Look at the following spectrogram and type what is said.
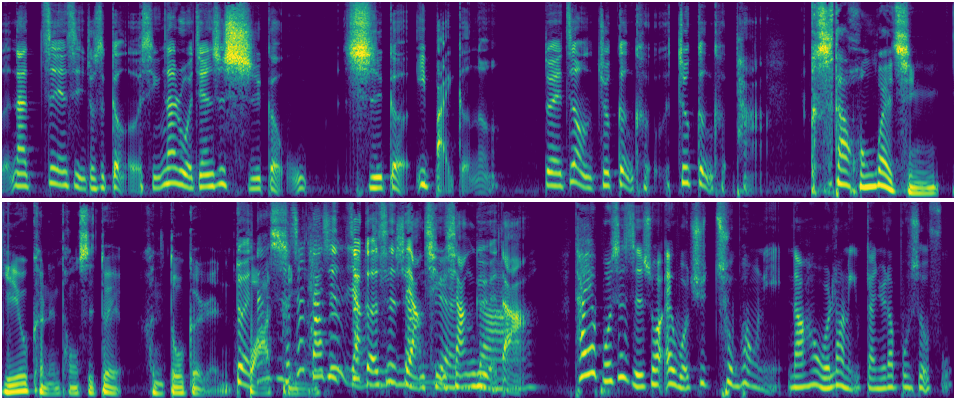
的，那这件事情就是更恶心。那如果今天是十个、五十个、一百个呢？对，这种就更可就更可怕。可是他婚外情也有可能同时对很多个人对但是可是他但是这个是两情相悦的他又不是只是说，哎、我去触碰你，然后我让你感觉到不舒服。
